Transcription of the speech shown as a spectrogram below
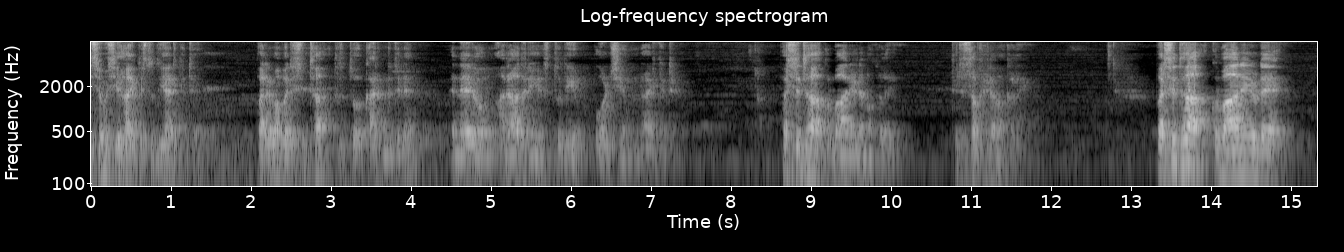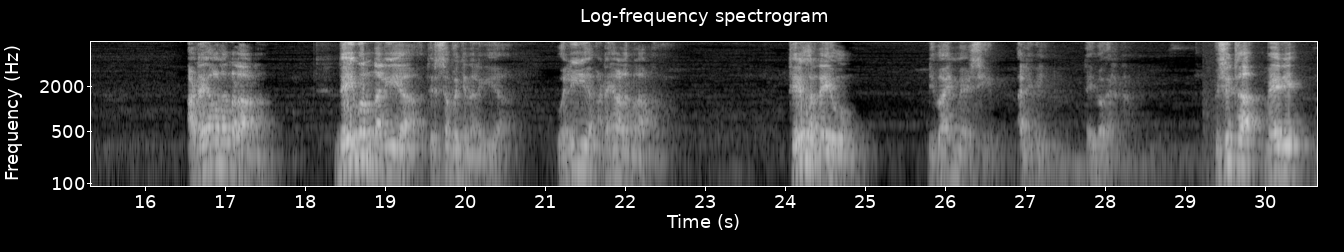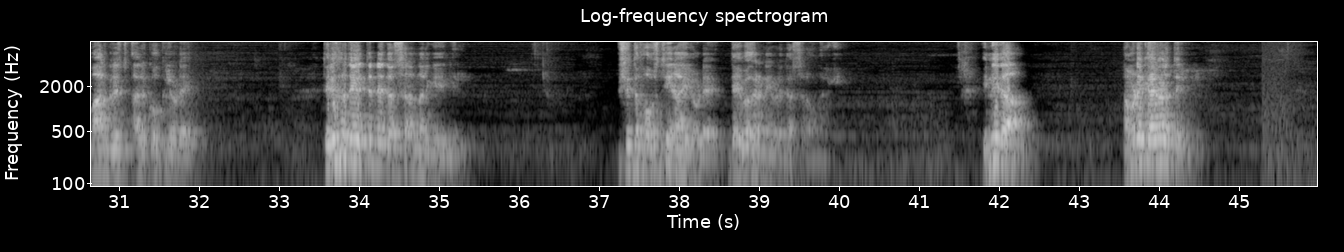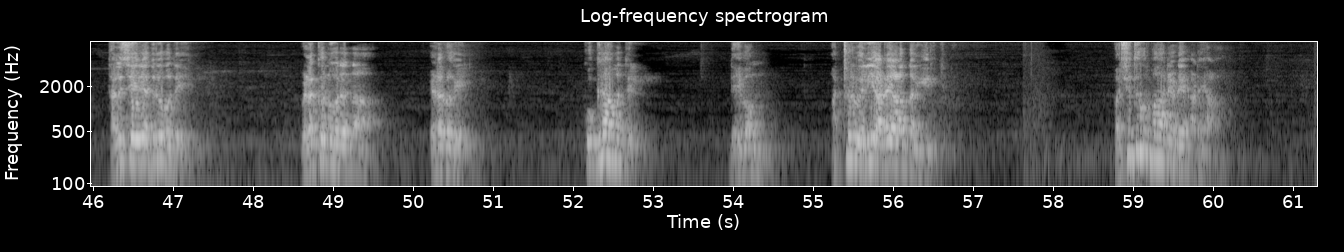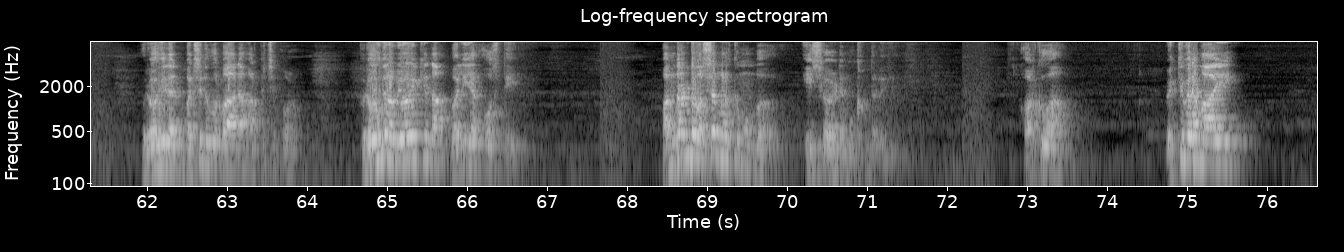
ഈശോമിശിഹായ്ക്ക് സ്തുതിയായിരിക്കട്ടെ. പരമപരിശുദ്ധ തൃത്വ കാരുണ്യത്തിന് എന്നേരവും ആരാധനയും സ്തുതിയും ഓഴ്ചയും ഉണ്ടായിരിക്കട്ടെ. പരിശുദ്ധ കുർബാനയുടെ മക്കളെ തിരുസഭയുടെ മക്കളെ പരിശുദ്ധ കുർബാനയുടെ അടയാളങ്ങളാണ് ദൈവം നൽകിയ തിരുസഭയ്ക്ക് നൽകിയ വലിയ അടയാളങ്ങളാണ്. തിരുഹൃദയവും ഡിവൈൻ മേഴ്സിയും അല്ലെങ്കിൽ ദൈവകരണം. വിശുദ്ധ മേരി മാർഗ്രറ്റ് അലക്കോക്കിലൂടെ തിരുഹൃദയത്തിന്റെ ദർശനം നൽകിയെങ്കിൽ വിശുദ്ധ ഫൗസ്തീനായിലൂടെ ദൈവകരണയുടെ ദർശനവും നൽകി. ഇന്നിതാ നമ്മുടെ കേരളത്തിൽ തലശ്ശേരി അതിരൂപതയിൽ വിളക്കന്നൂർ എന്ന ഇടവകയിൽ കുഗ്രാമത്തിൽ ദൈവം മറ്റൊരു വലിയ അടയാളം നൽകിയിരിക്കുന്നു. പരിശുദ്ധ കുർബാനയുടെ അടയാളം. പുരോഹിതൻ പരിശുദ്ധ കുർബാന അർപ്പിച്ചപ്പോൾ പുരോഹിതൻ ഉപയോഗിക്കുന്ന വലിയ ഓസ്തി പന്ത്രണ്ട് വർഷങ്ങൾക്ക് മുമ്പ് ഈശോയുടെ മുഖം തെളിഞ്ഞു. ഓർക്കുക വ്യക്തിപരമായി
